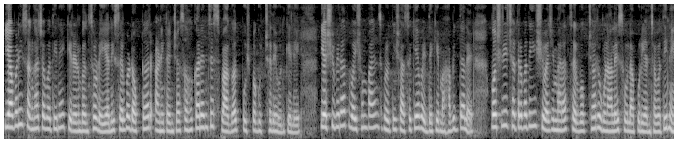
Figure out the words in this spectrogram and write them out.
यावेळी संघाच्या वतीने किरण बनसोडे यांनी सर्व डॉक्टर आणि त्यांच्या सहकाऱ्यांचे स्वागत पुष्पगुच्छ देऊन केले. या शिबिरात वैशंपायन स्मृती शासकीय वैद्यकीय महाविद्यालय व श्री छत्रपती शिवाजी महाराज सर्वोपचार रुग्णालय सोलापूर यांच्या वतीने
